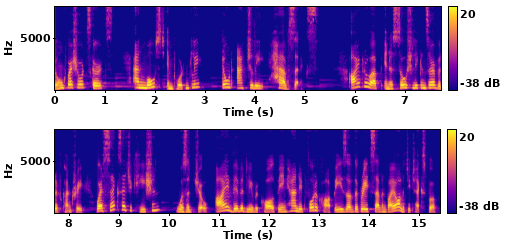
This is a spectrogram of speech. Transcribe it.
don't wear short skirts, and most importantly, don't actually have sex. I grew up in a socially conservative country where sex education was a joke. I vividly recall being handed photocopies of the grade 7 biology textbook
